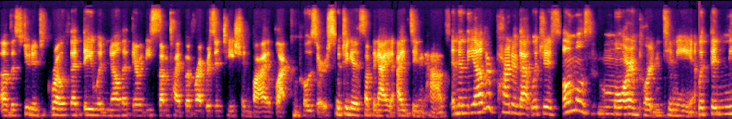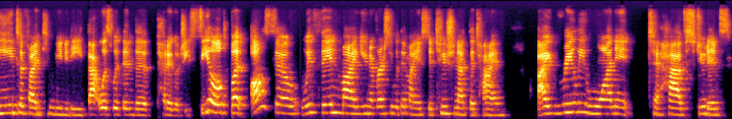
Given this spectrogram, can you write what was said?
of a student's growth, that they would know that there would be some type of representation by Black composers, which again is something I, I didn't have. And then the other part of that, which is almost more important to me, with the need to find community that was within the pedagogy field, but also within my university within my institution at the time, I really wanted to have students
